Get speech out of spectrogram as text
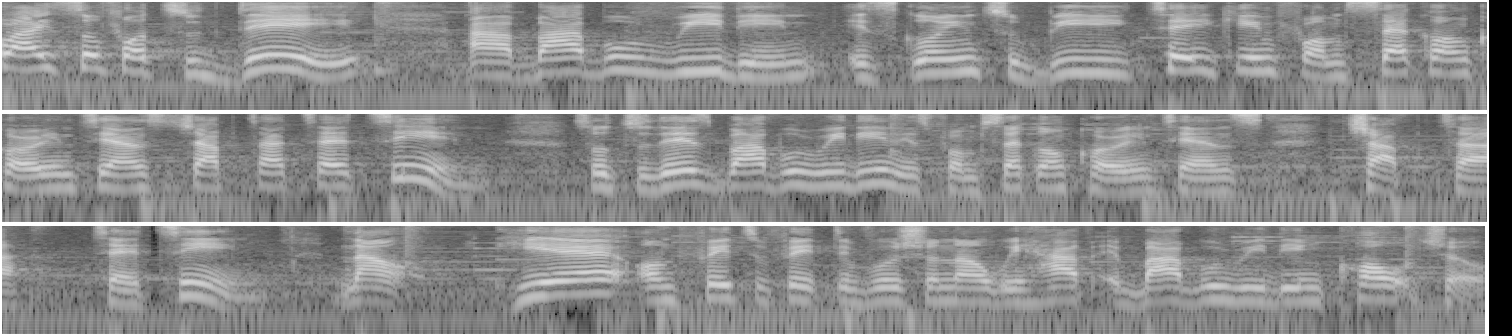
right, so for today, our Bible reading is going to be taken from Second Corinthians chapter 13. So today's Bible reading is from Second Corinthians chapter 13. Now, here on Faith to Faith Devotional, we have a Bible reading culture.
